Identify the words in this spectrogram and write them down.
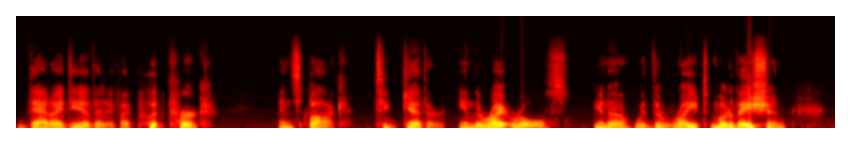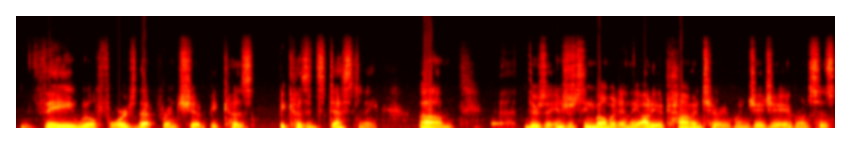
that idea that if I put Kirk and Spock together in the right roles, you know, with the right motivation, they will forge that friendship because because it's destiny. Um, there's an interesting moment in the audio commentary when J.J. Abrams says,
